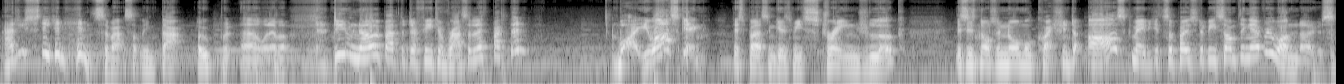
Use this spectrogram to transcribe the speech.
how do you sneak in hints about something that open? Uh, whatever. Do you know about the defeat of Razaleth back then? Why are you asking? This person gives me strange look. This is not a normal question to ask. Maybe it's supposed to be something everyone knows.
